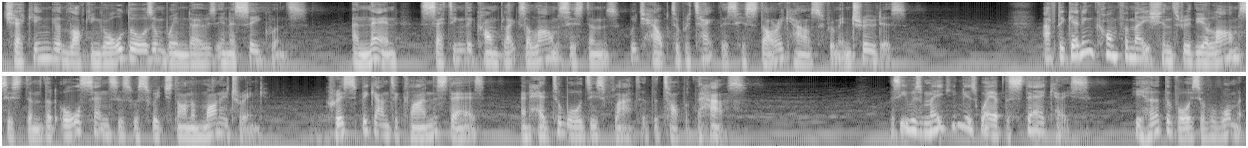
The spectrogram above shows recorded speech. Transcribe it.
checking and locking all doors and windows in a sequence, and then setting the complex alarm systems which help to protect this historic house from intruders. After getting confirmation through the alarm system that all sensors were switched on and monitoring, Chris began to climb the stairs and head towards his flat at the top of the house. As he was making his way up the staircase, he heard the voice of a woman.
